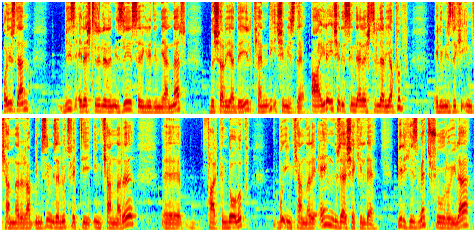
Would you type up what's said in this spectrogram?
O yüzden biz eleştirilerimizi sevgili dinleyenler dışarıya değil kendi içimizde aile içerisinde eleştiriler yapıp elimizdeki imkanları Rabbimizin bize lütfettiği imkanları e, farkında olup bu imkanları en güzel şekilde bir hizmet şuuruyla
